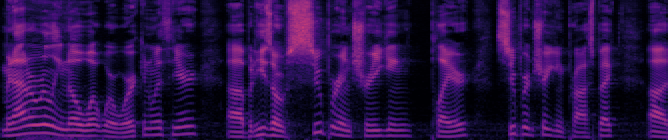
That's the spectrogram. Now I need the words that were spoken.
I mean, I don't really know what we're working with here, uh, but he's a super intriguing player, super intriguing prospect. Uh,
